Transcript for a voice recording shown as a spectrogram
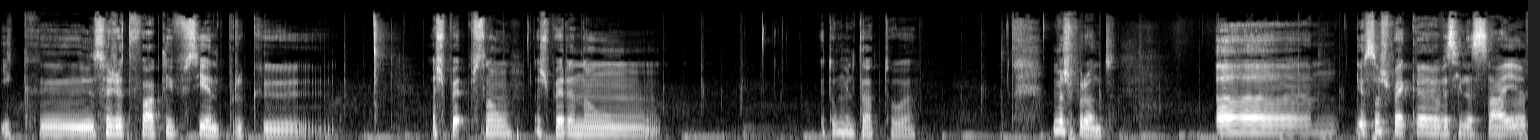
e que seja de facto eficiente, porque a espera, a espera não. Eu estou muito à toa. Mas pronto. Uh, eu só espero que a vacina saia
